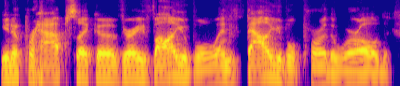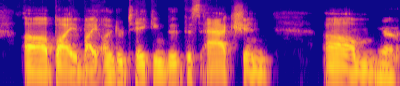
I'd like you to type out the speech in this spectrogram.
you know perhaps like a very valuable and valuable part of the world uh, by by undertaking the, this action. Um yeah.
